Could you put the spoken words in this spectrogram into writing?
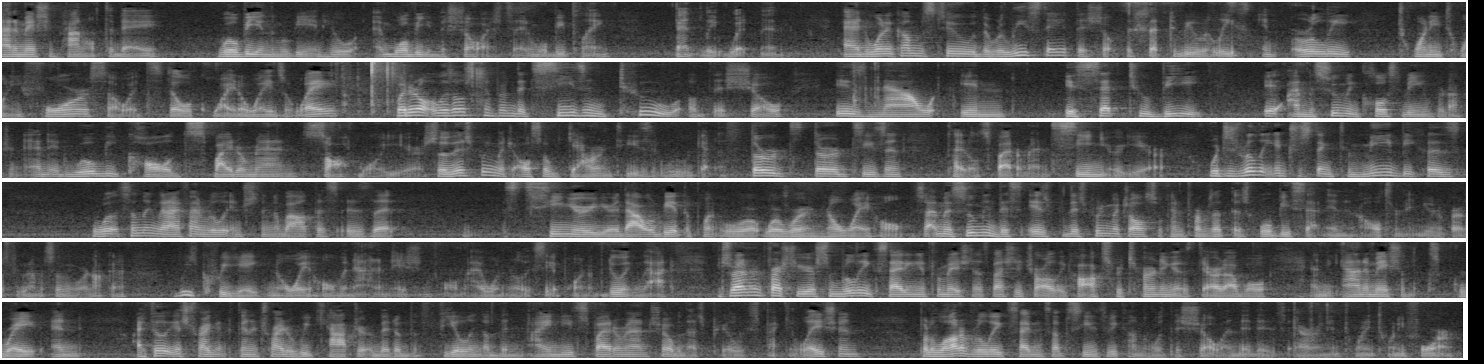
animation panel today, will be in the movie and who and will be in the show, I should say, and will be playing Bentley Wittman. And when it comes to the release date, this show is set to be released in early 2024, so it's still quite a ways away. But it was also confirmed that season two of this show is now in is set to be I'm assuming close to being in production, and it will be called Spider-Man Sophomore Year. So this pretty much also guarantees that we will get a third third season titled Spider-Man Senior Year, which is really interesting to me because well, something that I find really interesting about this is that senior year, that would be at the point where, where we're in no way home. So I'm assuming this is this pretty much also confirms that this will be set in an alternate universe because I'm assuming we're not going to recreate No Way Home in animation form. I wouldn't really see a point of doing that. But Spider-Man Fresh Year, some really exciting information, especially Charlie Cox returning as Daredevil, and the animation looks great. And I feel like it's trying going to try to recapture a bit of the feeling of the '90s Spider-Man show, but that's purely speculation. But a lot of really exciting stuff seems to be coming with this show, and it is airing in 2024.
